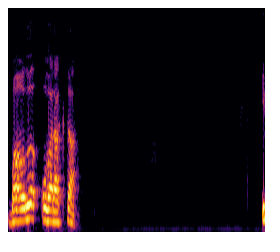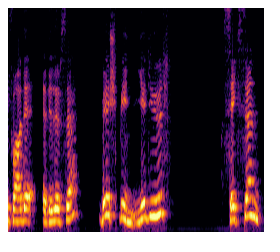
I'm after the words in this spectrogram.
bağlı olarak da ifade edilirse 5780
